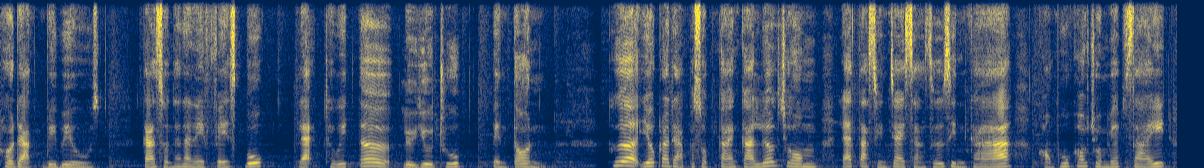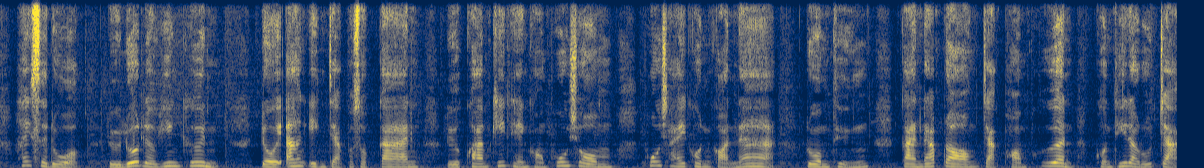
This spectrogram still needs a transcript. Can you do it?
Product Reviews การสนทนาใน Facebook และ Twitter หรือ YouTube เป็นต้น เพื่อยกระดับประสบการณ์การเลือกชม และตัดสินใจสั่งซื้อสินค้าของผู้เข้าชมเว็บไซต์ ให้สะดวกหรือรวดเร็วยิ่งขึ้น โดยอ้างอิงจากประสบการณ์ หรือความคิดเห็นของผู้ชม ผู้ใช้คนก่อนหน้า รวมถึงการรับรองจากผองเพื่อนคนที่เรารู้จัก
